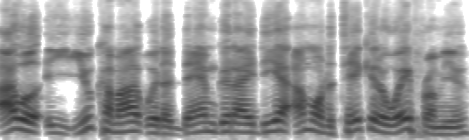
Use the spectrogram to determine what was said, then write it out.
I will, you come out with a damn good idea, I'm going to take it away from you.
